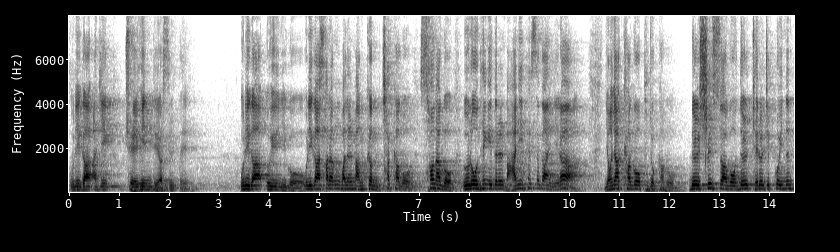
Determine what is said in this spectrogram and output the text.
우리가 아직 죄인 되었을 때 우리가 의인이고 우리가 사랑받을 만큼 착하고 선하고 의로운 행위들을 많이 했어가 아니라 연약하고 부족하고 늘 실수하고 늘 죄를 짓고 있는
